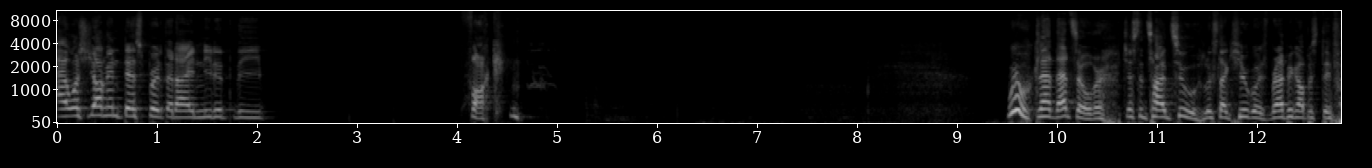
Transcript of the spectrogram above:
I was young and desperate that I needed the. Fuck. Whew, glad that's over. Just in time, too. Looks like Hugo is wrapping up his div-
